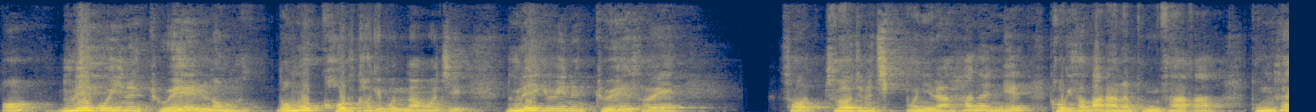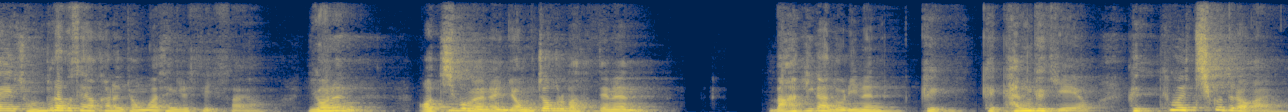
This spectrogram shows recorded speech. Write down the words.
어, 눈에 보이는 교회를 너무 너무 거룩하게 본 나머지 눈에 보이는 교회에서의 서 주어지는 직분이나 하는 일, 거기서 말하는 봉사가 봉사의 전부라고 생각하는 경우가 생길 수 있어요. 이거는 어찌 보면은 영적으로 봤을 때는 마귀가 노리는 그, 그 간극이에요. 그 틈을 치고 들어가요.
